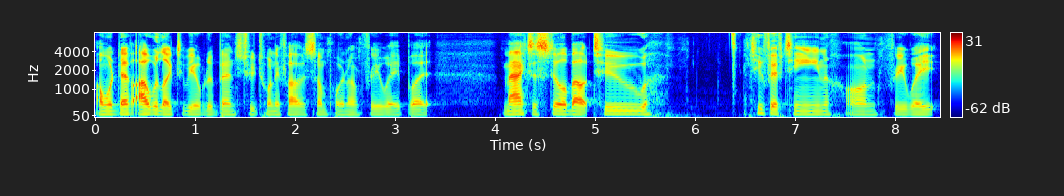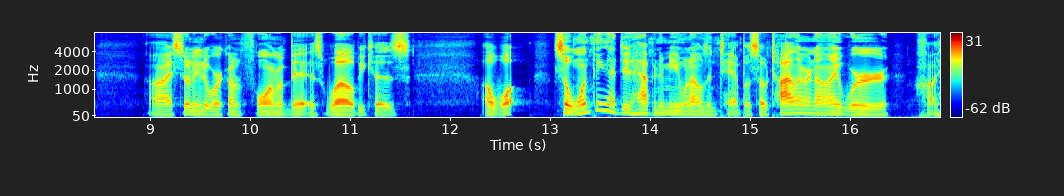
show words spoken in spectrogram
I would def- I would like to be able to bench 225 at some point on free weight, but max is still about two 215 on free weight. Uh, I still need to work on form a bit as well because uh, what so one thing that did happen to me when I was in Tampa. So Tyler and I were a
